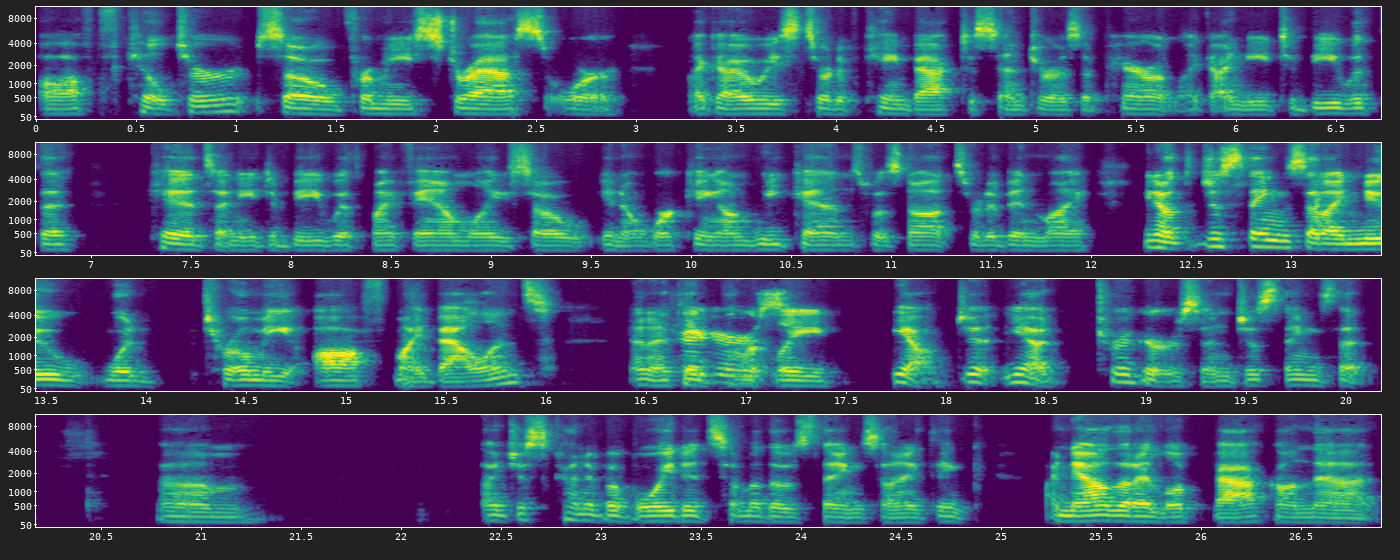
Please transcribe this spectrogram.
off kilter so for me stress or like i always sort of came back to center as a parent like i need to be with the kids i need to be with my family. So you know working on weekends was not sort of in my you know just things that i knew would throw me off my balance. And i think partly yeah j- yeah triggers and just things that um, i just kind of avoided some of those things. And i think now that i look back on that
